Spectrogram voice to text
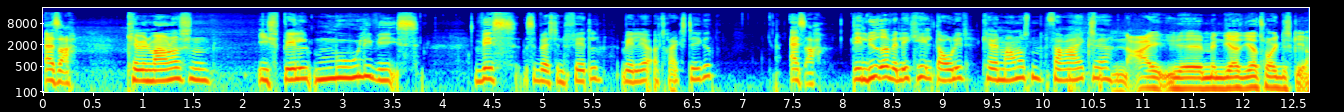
altså, Kevin Magnussen i spil muligvis hvis Sebastian Vettel vælger at trække stikket. Altså, det lyder vel ikke helt dårligt, Kevin Magnussen, Ferrari-kører? Nej, ja, men jeg, jeg tror ikke, det sker.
